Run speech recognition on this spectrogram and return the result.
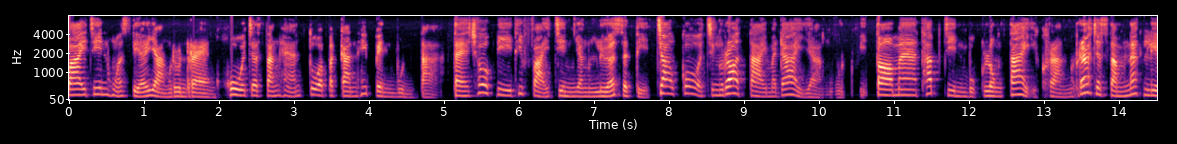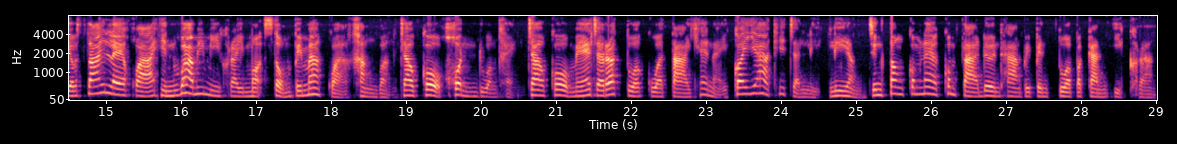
ฝ่ายจีนหัวเสียอย่างรุนแรง คู่จะสังหารตัวประกันให้เป็นบุญตาแต่โชคดีที่ฝ่ายจินยังเหลือสติ เจ้าโก้จึงรอดตายมาได้อย่างหวุดหวิด ต่อมาทัพจินบุกลงใต้อีกครั้ง ราชสำนักเหลียวซ้ายแลขวาเห็นว่าไม่มีใครเหมาะสมไปมากกว่าคังหวังเจ้าโก้ คนดวงแข็งเจ้าโก้แม้จะรักตัวกลัวตายแค่ไหนก็ยากที่จะหลีกเลี่ยง จึงต้องก้มหน้าก้มตาเดินทางไปเป็นตัวประกันอีกครั้ง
